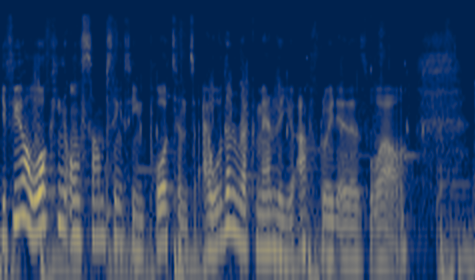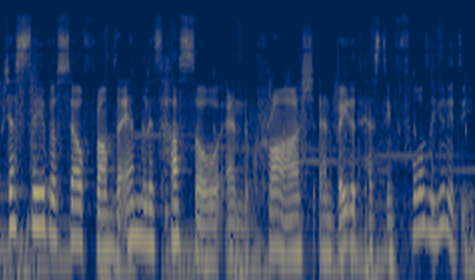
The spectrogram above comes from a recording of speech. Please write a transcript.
If you are working on something important, I wouldn't recommend you upgrade it as well. Just save yourself from the endless hustle and crash and beta testing for the Unity.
